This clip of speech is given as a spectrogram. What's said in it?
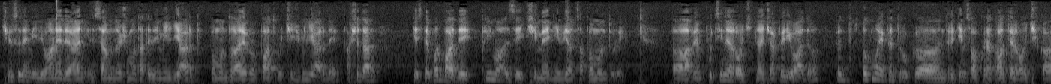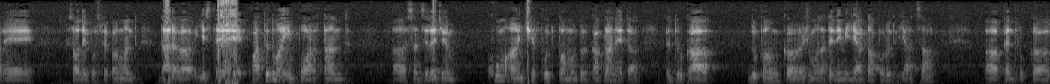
500 de milioane de ani înseamnă jumătate de miliard, Pământul are vreo 4-5 miliarde, așadar este vorba de prima zecime din viața Pământului. Uh, avem puține roci din acea perioadă, pentru, tocmai pentru că între timp s-au creat alte roci care s-au depus pe Pământ. Dar uh, este cu atât mai important uh, să înțelegem cum a început Pământul ca planetă, pentru că după încă jumătate de miliard a apărut viața, uh, pentru că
